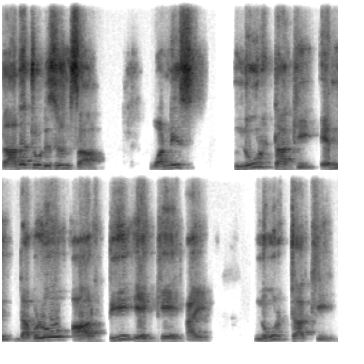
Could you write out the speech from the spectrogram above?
the other two decisions are one is Noor Taki, N O R T A K I, Noor Taki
